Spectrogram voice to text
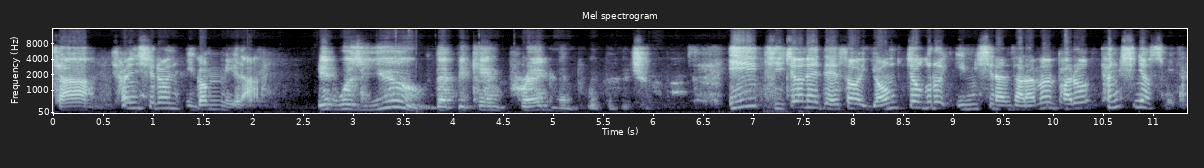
자, 현실은 이겁니다. it was you that became pregnant with the vision. 이 비전에 대해서 영적으로 임신한 사람은 바로 당신이었습니다.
